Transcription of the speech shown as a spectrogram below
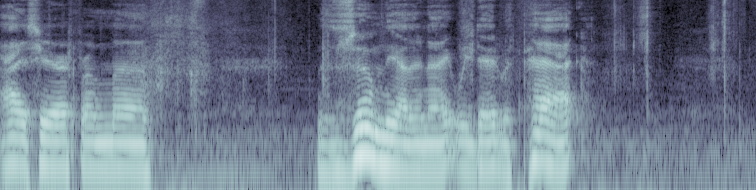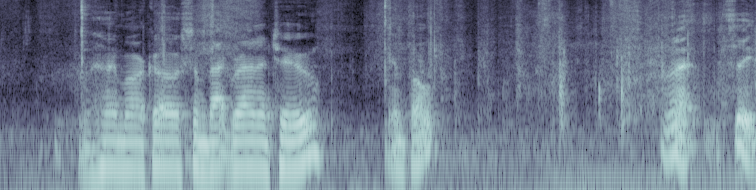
eyes here from uh, Zoom the other night we did with Pat. Hi, Marco. Some background into info. All right, let's see.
